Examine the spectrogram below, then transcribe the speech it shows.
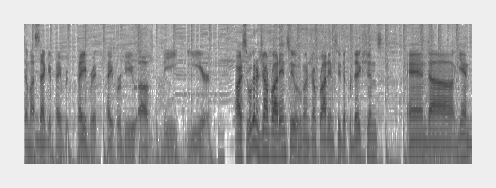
So my second favorite favorite pay-per-view of the year. All right, so we're gonna jump right into it. We're gonna jump right into the predictions, and uh, again,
